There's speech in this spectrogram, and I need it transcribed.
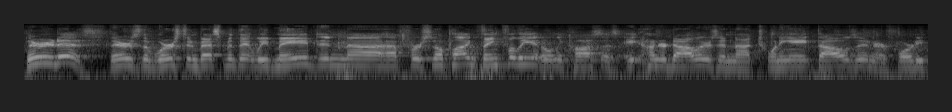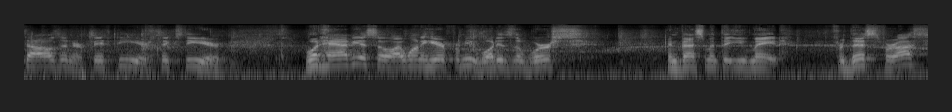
there it is. There's the worst investment that we've made in uh, for snow plowing. Thankfully, it only cost us eight hundred dollars and not twenty eight thousand or forty thousand or fifty or sixty or what have you. So I want to hear from you. What is the worst investment that you've made for this for us?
